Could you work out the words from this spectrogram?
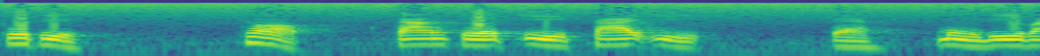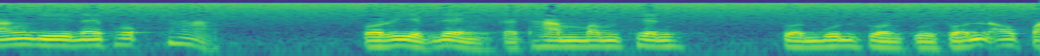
ผู้ที่ชอบการเกิดอีกตายอีก แต่มุ่งดีหวังดีในภพชาติ ก็รีบเร่งกระทำบำเพ็ญส่วนบุญส่วนกุศลเอาไป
